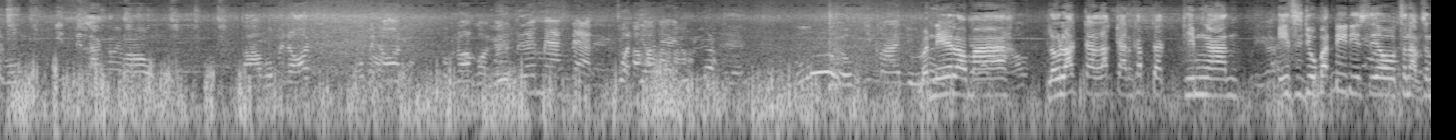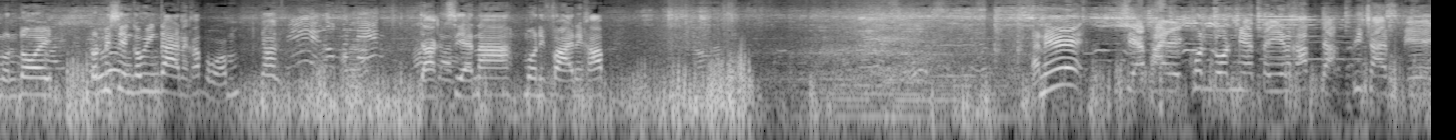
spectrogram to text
ยผมกินเป็นลังก็ไม่เมาเปล่าผมไปนอนผมไปน ซื้อให้แมงแดดขวดเดียวได้รู้โอ้ยผมกินมาอยู่วันนี้เรามาเรารักกันรักกันครับจากทีมงาน ECU Buddy Diesel สนับสนุนโดยรถม่เสี่ยงก็วิ่งได้นะครับผมนั่นจากเสียนาโมดิฟายนะครับ อันนี้เสียไผ่คนโดนเมียตีนะครับ จากพี่ชายผมเอง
